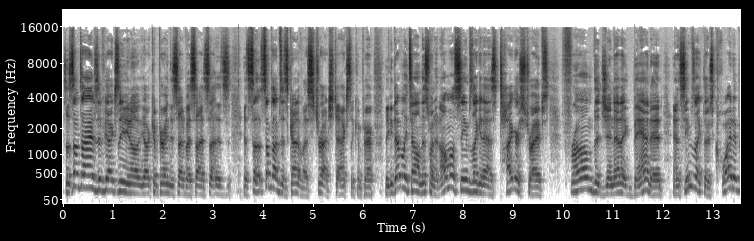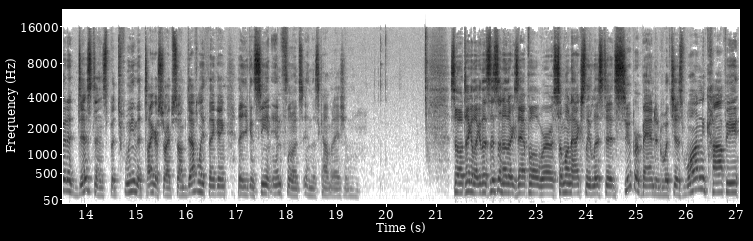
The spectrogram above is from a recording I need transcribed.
So sometimes if you actually, you know, you're comparing these side by side, so it's, it's sometimes it's kind of a stretch to actually compare. But you can definitely tell in this one, it almost seems like it has tiger stripes from the genetic banded. And it seems like there's quite a bit of distance between the tiger stripes. So I'm definitely thinking that you can see an influence in this combination. So take a look at this. This is another example where someone actually listed super banded with just one copy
